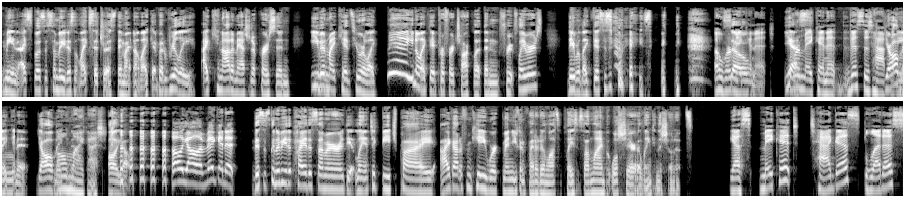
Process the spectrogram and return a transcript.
I mean, I suppose if somebody doesn't like citrus, they might not like it, but really, I cannot imagine a person, even mm. my kids who are like, yeah, you know, like they prefer chocolate than fruit flavors. They were like, this is amazing. Oh, we're so, making it. Yes. We're making it. This is happening. Y'all making it. Y'all making it. Oh my it. gosh. All y'all. All y'all are making it. This is going to be the pie of the summer, the Atlantic Beach pie. I got it from Katie Workman. You can find it in lots of places online, but we'll share a link in the show notes. Yes, make it, tag us, let us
